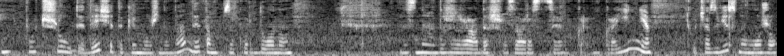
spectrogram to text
і почути. Де ще таке можна, да? де там за кордоном? Не знаю, дуже рада, що зараз це в Україні. Хоча, звісно, можу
